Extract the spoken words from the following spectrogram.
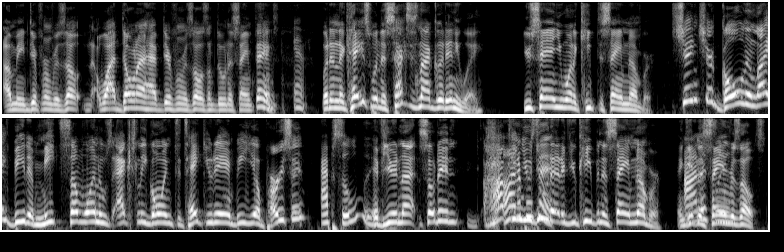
I mean, different results. Why don't I have different results? I'm doing the same things. yeah. But in the case when the sex is not good anyway, you saying you want to keep the same number. Shouldn't your goal in life be to meet someone who's actually going to take you there and be your person? Absolutely. If you're not, so then how can you do that if you're keeping the same number and get the same results?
